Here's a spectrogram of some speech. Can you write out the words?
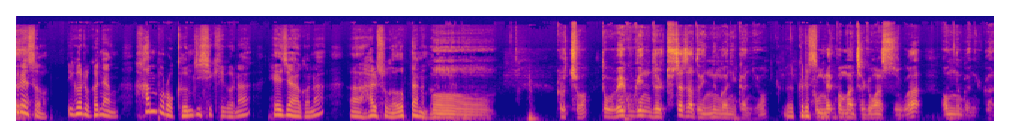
그래서 이거를 그냥 함부로 금지시키거나 해제하거나 아, 할 수가 없다는 겁니다. 어, 그렇죠. 또 외국인들 투자자도 있는 거니까요. 어, 그렇습니다. 국내법만 적용할 수가 없는 거니까.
